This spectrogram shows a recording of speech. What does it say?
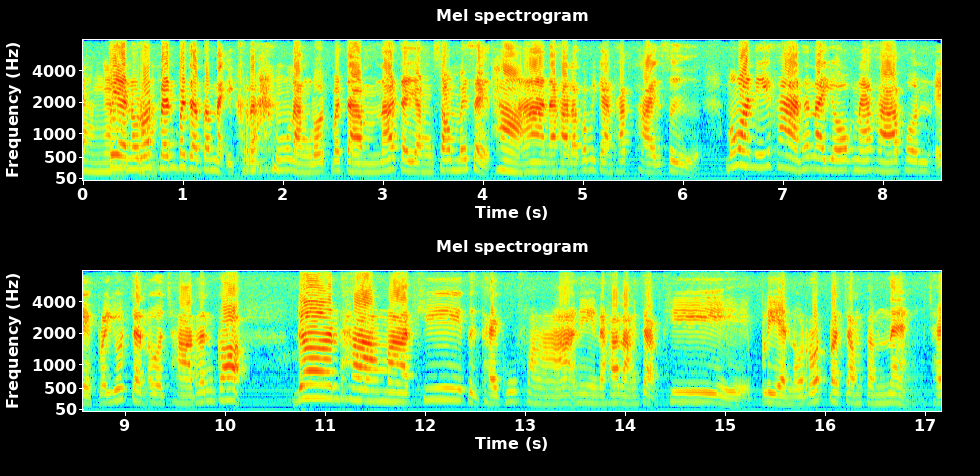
ย่างไงเปลี่ยนรถคะเบนซ์ประจำตำแหน่งอีกครั้ง หลังรถประจำน่าจะยังซ่อมไม่เสร็จค่ะอ่านะคะ แล้วก็มีการทักทายสื่อ เมื่อวานนี้ค่ะท่านนายกนะคะพลเอกประยุทธ์จันทร์โอชาท่านก็เดินทางมาที่ตึกไทยคู่ฟ้านี่นะคะ หลังจากที่เปลี่ยนรถประจำตำแหน่ง ใช้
